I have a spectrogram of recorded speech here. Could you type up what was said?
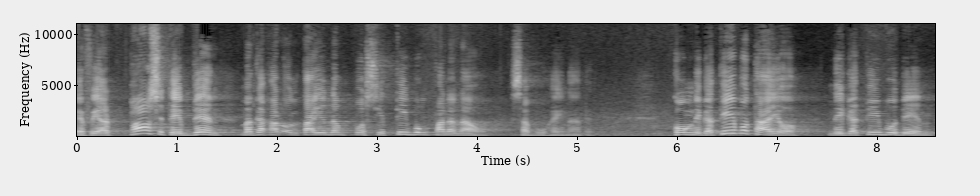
If we are positive, then magkakaroon tayo ng positibong pananaw sa buhay natin. Kung negatibo tayo, negatibo din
